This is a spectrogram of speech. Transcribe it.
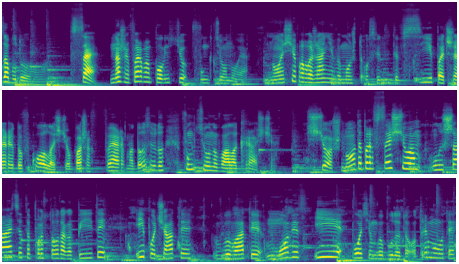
забудовуємо. Все, наша ферма повністю функціонує. Ну а ще при бажанні ви можете освітити всі печери довкола, щоб ваша ферма досвіду функціонувала краще. Що ж, ну а тепер все, що вам лишається, це просто отак от підійти і почати вбивати мобів, і потім ви будете отримувати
